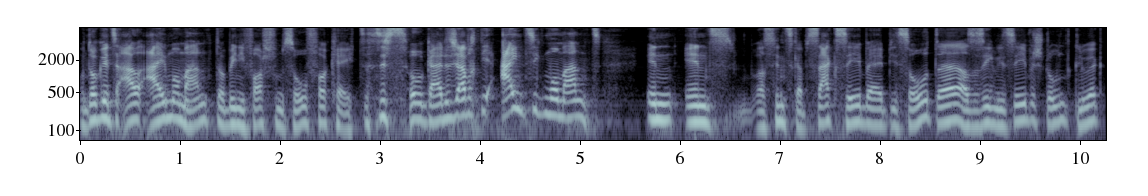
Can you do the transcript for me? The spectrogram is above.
Und da gibt es auch einen Moment, da bin ich fast vom Sofa gefallen. Das ist so geil. Das ist einfach der einzige Moment in, in was sind es, glaube sechs, sieben Episoden, also irgendwie sieben Stunden geschaut.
